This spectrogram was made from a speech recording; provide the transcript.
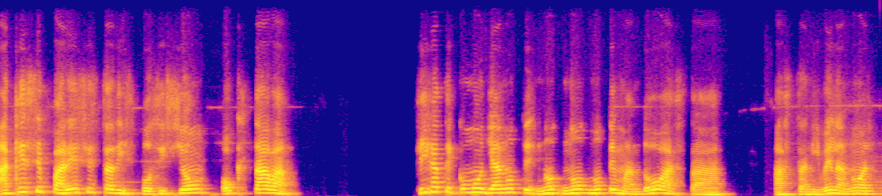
¿A qué se parece esta disposición octava? Fíjate cómo ya no te, no, no, te mandó hasta, hasta nivel anual.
